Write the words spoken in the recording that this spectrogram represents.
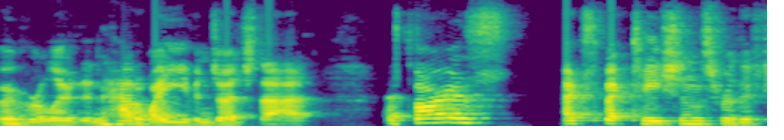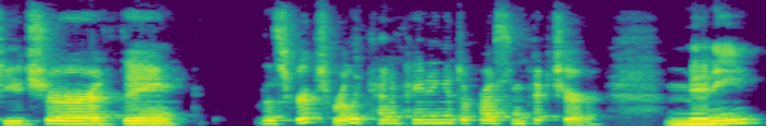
overloaded? And how do i even judge that? As far as expectations for the future i think this group's really kind of painting a depressing picture Many,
